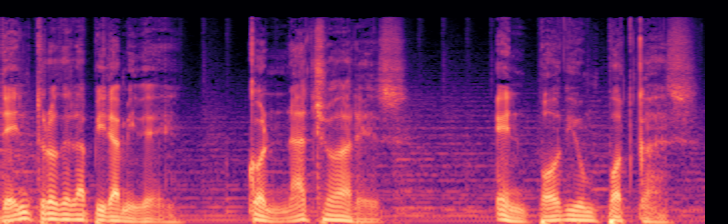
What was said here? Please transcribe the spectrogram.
Dentro de la pirámide, con Nacho Ares, en Podium Podcast.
